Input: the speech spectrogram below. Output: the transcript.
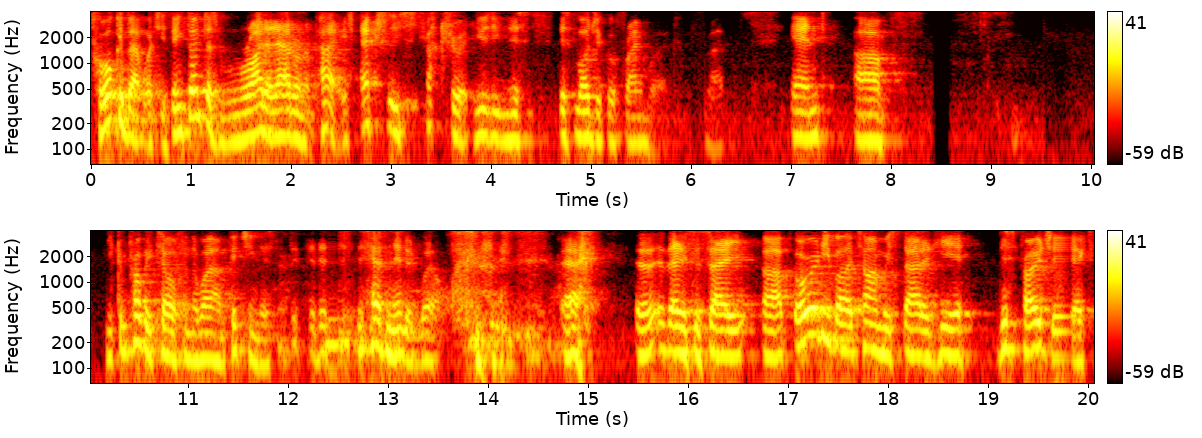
talk about what you think. Don't just write it out on a page. Actually structure it using this, this logical framework, right? And uh, you can probably tell from the way I'm pitching this, this, this hasn't ended well. uh, that is to say, uh, already by the time we started here, this project,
